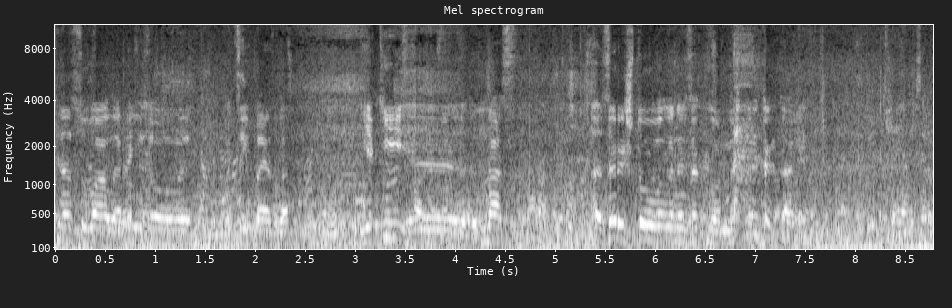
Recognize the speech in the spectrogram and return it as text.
фінансували, організовували цей безлад, які нас заарештовували незаконно ну і так далі. Я вам скажу,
